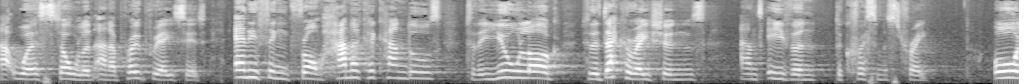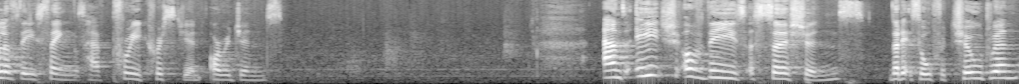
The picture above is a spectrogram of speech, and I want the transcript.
at worst stolen and appropriated. Anything from Hanukkah candles to the Yule log to the decorations and even the Christmas tree. All of these things have pre Christian origins. And each of these assertions that it's all for children,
